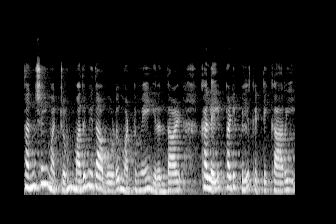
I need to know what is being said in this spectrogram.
சஞ்சய் மற்றும் மதுமிதாவோடு மட்டுமே இருந்தாள். கலை படிப்பில் கெட்டிக்காரி.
